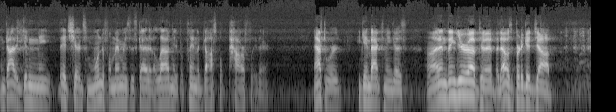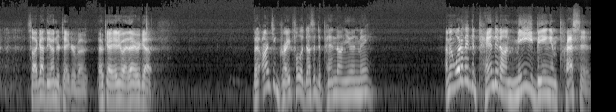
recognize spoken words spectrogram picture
And God had given me, they had shared some wonderful memories, this guy, that allowed me to proclaim the gospel powerfully there. Afterward, he came back to me and goes, well, I didn't think you were up to it, but that was a pretty good job. so I got the Undertaker vote. Okay, anyway, there we go. But aren't you grateful it doesn't depend on you and me? I mean, what if it depended on me being impressive?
